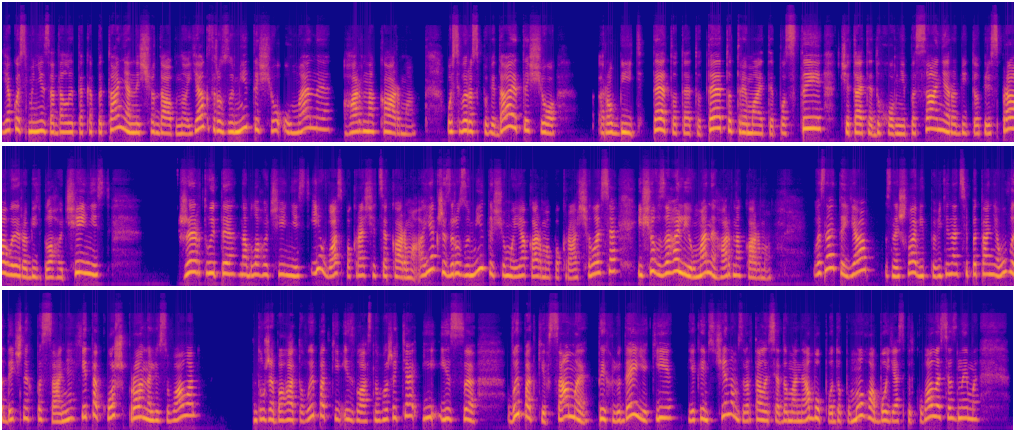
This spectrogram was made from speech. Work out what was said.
Якось мені задали таке питання нещодавно, як зрозуміти, що у мене гарна карма? Ось ви розповідаєте, що робіть те-то, те-то, те-то, тримайте пости, читайте духовні писання, робіть добрі справи, робіть благочинність, жертвуйте на благочинність, і у вас покращиться карма. А як же зрозуміти, що моя карма покращилася і що взагалі у мене гарна карма? Ви знаєте, я знайшла відповіді на ці питання у ведичних писаннях і також проаналізувала дуже багато випадків із власного життя і із випадків саме тих людей, які якимсь чином зверталися до мене або по допомогу, або я спілкувалася з ними,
